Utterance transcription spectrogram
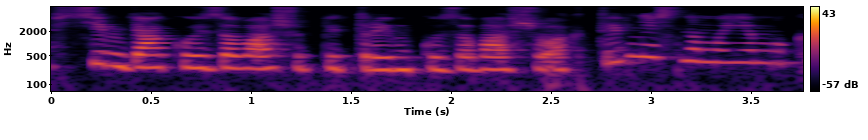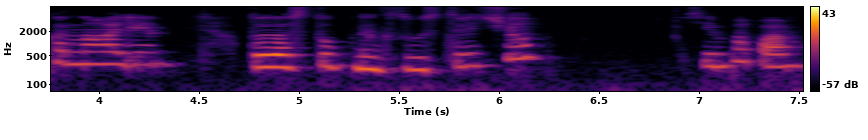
Всім дякую за вашу підтримку, за вашу активність на моєму каналі. До наступних зустрічей. Всім па-па!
